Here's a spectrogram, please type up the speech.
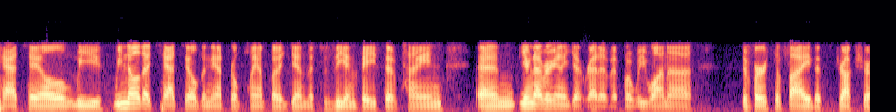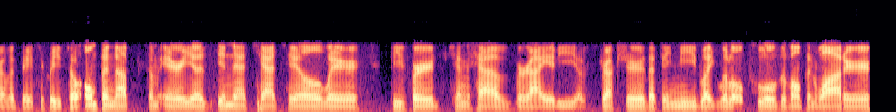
cattail. We we know that cattail is a natural plant, but again, this is the invasive kind, and you're never going to get rid of it. But we want to diversify the structure of it basically. So open up some areas in that cattail where these birds can have variety of structure that they need, like little pools of open water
